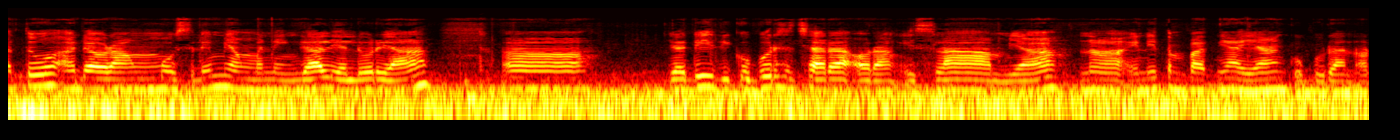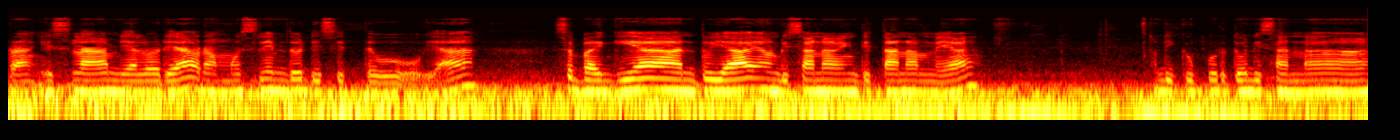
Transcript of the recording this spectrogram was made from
itu ada orang muslim yang meninggal ya lur ya. Uh, jadi dikubur secara orang Islam ya. Nah ini tempatnya ya kuburan orang Islam ya lur ya. Orang muslim tuh di situ ya sebagian tuh ya yang di sana yang ditanam ya dikubur tuh di sana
